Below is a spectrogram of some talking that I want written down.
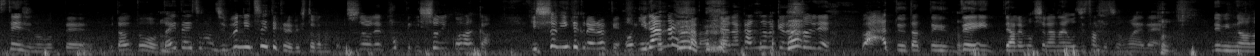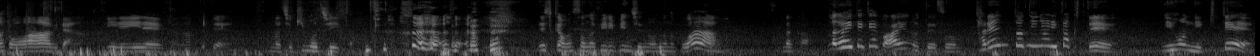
ステージ登って歌うとん。大体その自分についてくれる人がなんか後ろで立って一緒にこうなんか一緒にいてくれるわけ。おいらないから みたいな感じだけど一人でわーって歌って全員誰も知らないおじさんたちの前で。でみんななんかわーみたいな。いいねいいねみたいになってて、まあ、ちょっと気持ちいいと。でしかもそのフィリピン人の女の子はなんか、まあ、大体結構ああいうのってそのタレントになりたくて日本に来て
